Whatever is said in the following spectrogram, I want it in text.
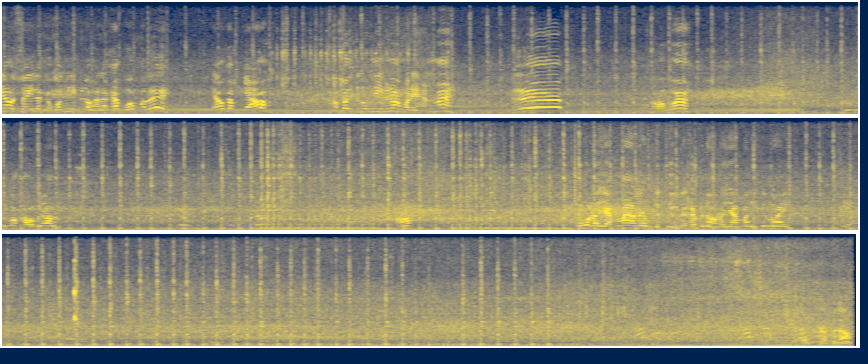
แนวใส่แล้วกับบนนี้พี่น้องนะครับผมเอาเลยแก้วครับแก้วเอาไปถึงตรงนี้พี่น้องมาเนี่ยหันมาเฮ้ยออกว่าตรงนี้ว่าเขาพี่น้อง เอา โอ้ระยำมากเริ่มจะถึงแล้วครับพี่น้องระยำมาอีกนิดหน่อยผมครับพี่น้อง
